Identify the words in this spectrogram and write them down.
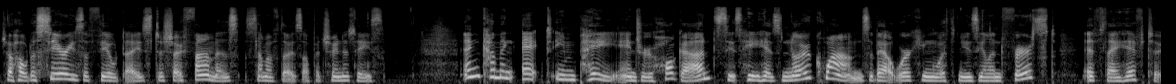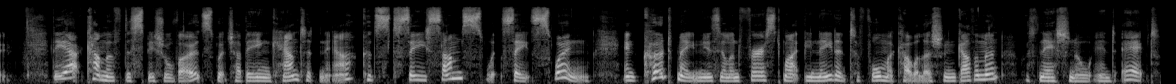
to hold a series of field days to show farmers some of those opportunities. Incoming ACT MP Andrew Hoggard says he has no qualms about working with New Zealand First if they have to. The outcome of the special votes, which are being counted now, could see some seats swing and could mean New Zealand First might be needed to form a coalition government with National and ACT.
